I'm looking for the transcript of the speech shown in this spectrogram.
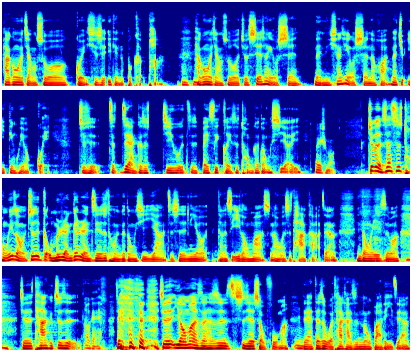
他跟我讲说鬼其实一点都不可怕。嗯、他跟我讲说，就世界上有神，那你相信有神的话，那就一定会有鬼，就是这这两个是几乎是 basically 是同个东西而已。为什么？就不是，它是同一种，就是我们人跟人之间是同一个东西一样，只是你有可能是 Elon Musk，然后我是 Taka 这样，你懂我意思吗？就是他就是 OK，就是 Elon Musk 他是世界首富嘛，嗯、对，但是我 Taka 是 Nobody 这样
